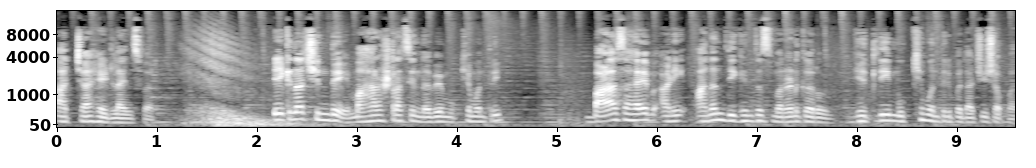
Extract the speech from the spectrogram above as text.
आजच्या हेडलाईन्सवर एकनाथ शिंदे महाराष्ट्राचे नवे मुख्यमंत्री. बाळासाहेब आणि आनंद दिघेंचं स्मरण करून घेतली मुख्यमंत्रीपदाची शपथ.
